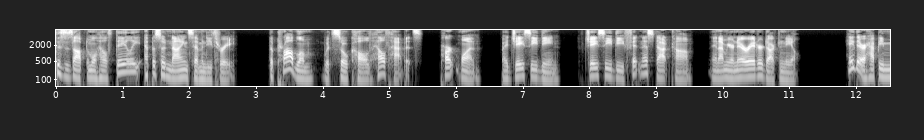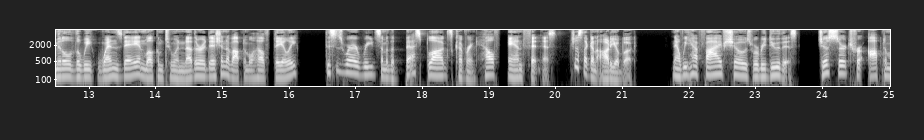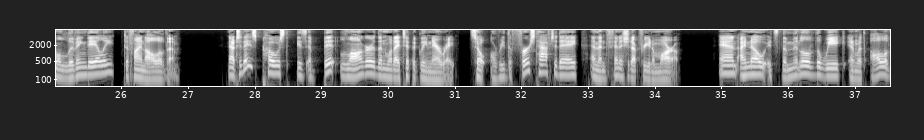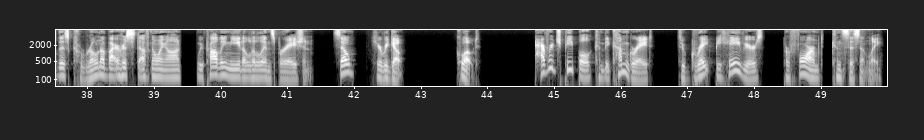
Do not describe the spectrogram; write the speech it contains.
This is Optimal Health Daily, episode 973 The Problem with So Called Health Habits, Part 1 by JC Deen, jcdfitness.com. And I'm your narrator, Dr. Neal. Hey there, happy middle of the week Wednesday, and welcome to another edition of Optimal Health Daily. This is where I read some of the best blogs covering health and fitness, just like an audiobook. Now, we have five shows where we do this. Just search for Optimal Living Daily to find all of them. Now, today's post is a bit longer than what I typically narrate, so I'll read the first half today and then finish it up for you tomorrow. And I know it's the middle of the week, and with all of this coronavirus stuff going on, we probably need a little inspiration. So here we go. Quote Average people can become great through great behaviors performed consistently.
